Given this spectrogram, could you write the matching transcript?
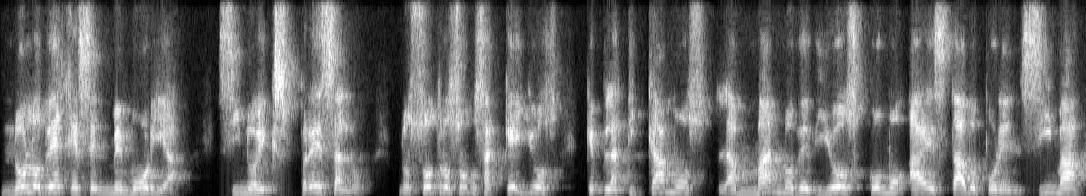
no lo dejes en memoria, sino exprésalo. Nosotros somos aquellos que platicamos la mano de Dios, cómo ha estado por encima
